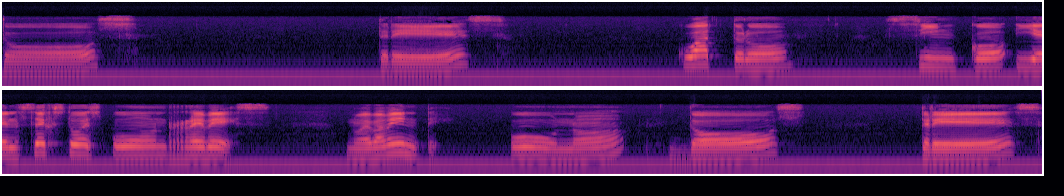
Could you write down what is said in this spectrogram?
2, 3, 4, 5 y el sexto es un revés. Nuevamente, 1, 2, 3,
